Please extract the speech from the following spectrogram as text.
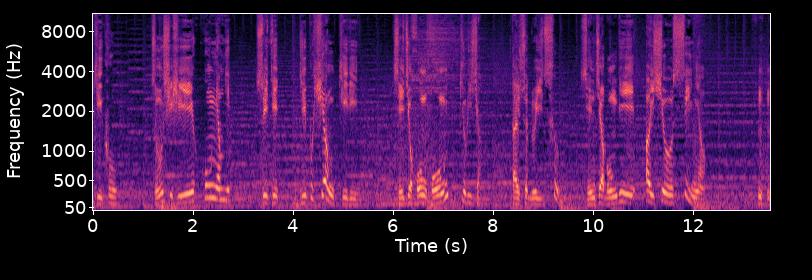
其苦，做是是红颜日，随得而不享其利。谁叫红红救你下，待说如此，先家梦里爱惜性命。哼哼，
